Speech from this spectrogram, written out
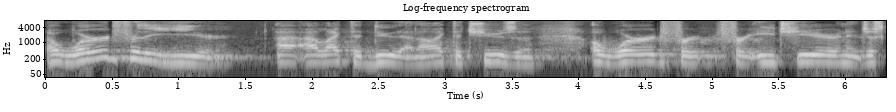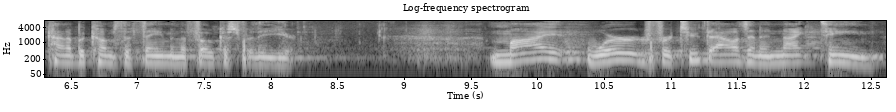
a word for the year. I, I, like to do that. I like to choose a, a word for, for each year, and it just kind of becomes the theme and the focus for the year. My word for 2019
